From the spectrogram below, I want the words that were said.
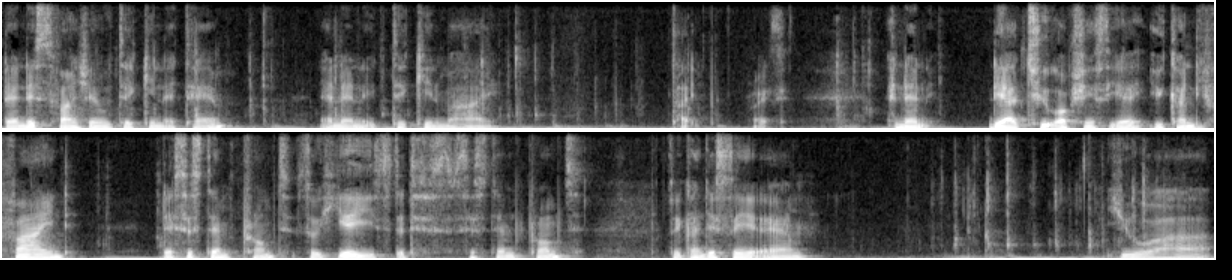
then this function will take in a term and then it take in my type right? And then there are two options here. You can define the system prompt. So here is the system prompt. So you can just say um, you are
